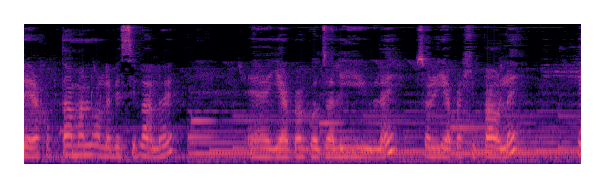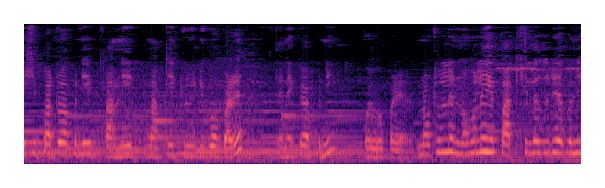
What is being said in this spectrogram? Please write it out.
ডেৰ সপ্তাহমান হ'লে বেছি ভাল হয়। ইয়াৰ পৰা গজালি ওলায় চৰি ইয়াৰ পৰা শিপা ওলায় সেই শিপাটো আপুনি পানীত মাটিত ৰুই দিব পাৰে তেনেকৈ আপুনি কৰিব পাৰে। নথলে নহ'লে এই পাতখিলা যদি আপুনি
